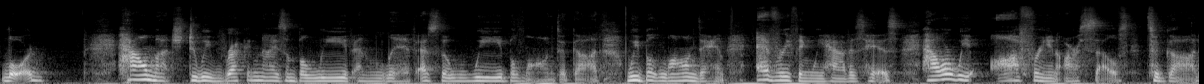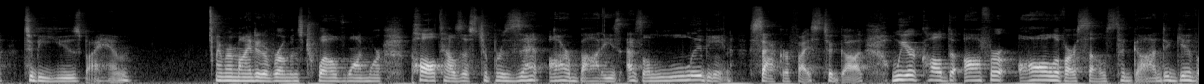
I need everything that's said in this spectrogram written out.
Lord. How much do we recognize and believe and live as though we belong to God? We belong to Him. Everything we have is His. How are we offering ourselves to God to be used by Him? I'm reminded of Romans 12, 1, where Paul tells us to present our bodies as a living sacrifice to God. We are called to offer all of ourselves to God, to give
